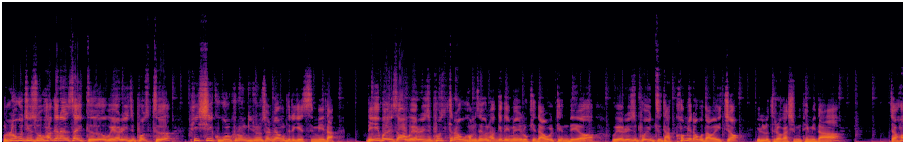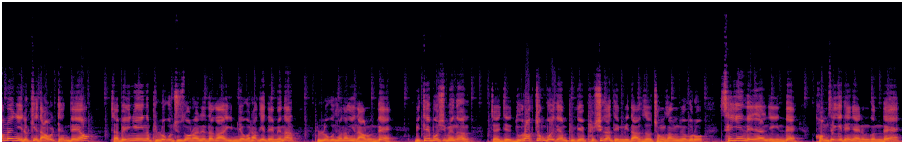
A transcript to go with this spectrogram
블로그 지수 확인한 사이트 웨어리즈 포스트 PC 구글 크롬 기준으로 설명드리겠습니다. 네이버에서 웨어리즈 포스트라고 검색을 하게 되면 이렇게 나올 텐데요. 웨어리즈포인트닷컴이라고 나와 있죠. 일로 들어가시면 됩니다. 자 화면이 이렇게 나올 텐데요. 자 메뉴에 있는 블로그 주소란에다가 입력을 하게 되면은 블로그 현황이 나오는데 밑에 보시면은 자 이제 누락 정보에 대한 표기가 표시가 됩니다. 그래서 정상적으로 색인이 되냐는 얘기인데 검색이 되냐 이런 건데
